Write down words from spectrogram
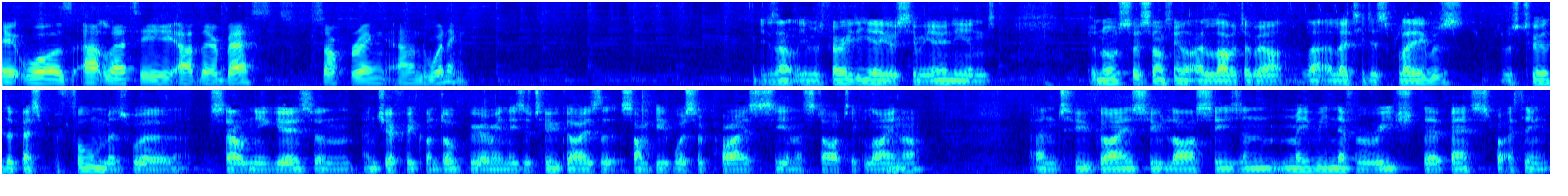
it was Atleti at their best, suffering and winning. Exactly, it was very Diego Simeone, and and also something that I loved about that Atleti display was was two of the best performers were Saul Niguez and, and Jeffrey Kondogbia. I mean, these are two guys that some people were surprised to see in the starting lineup, mm. and two guys who last season maybe never reached their best, but I think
